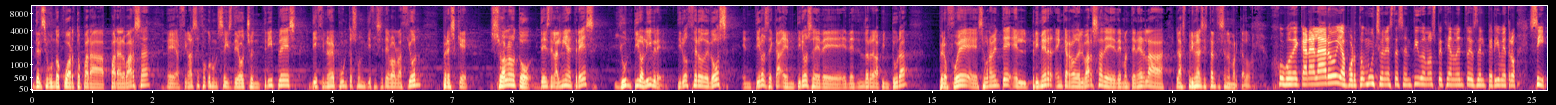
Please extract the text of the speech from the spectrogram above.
del segundo cuarto para, para el Barça, eh, al final se fue con un 6 de 8 en triples, 19 puntos, un 17 de valoración, pero es que solo anotó desde la línea de 3 y un tiro libre, tiró 0 de 2 en tiros de, en tiros de, de, de de la pintura, pero fue eh, seguramente el primer encargado del Barça de, de mantener la- las primeras distancias en el marcador. jugó de cara al aro y aportó mucho en este sentido, no especialmente desde el perímetro. Sí,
